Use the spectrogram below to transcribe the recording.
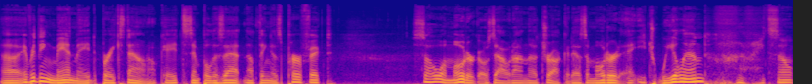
Uh, everything man made breaks down, okay? It's simple as that. Nothing is perfect. So a motor goes out on the truck. It has a motor at each wheel end. right, so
